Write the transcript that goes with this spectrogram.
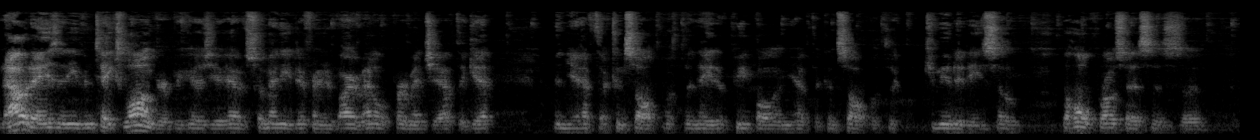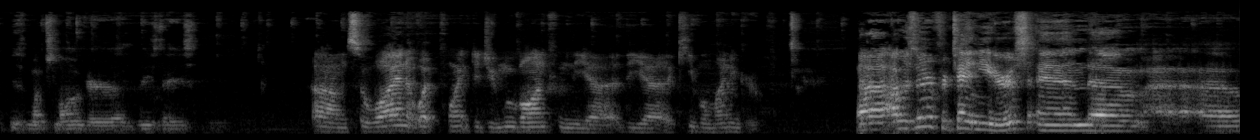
nowadays, it even takes longer because you have so many different environmental permits you have to get, and you have to consult with the native people, and you have to consult with the communities. So the whole process is uh, is much longer uh, these days. Um, so why and at what point did you move on from the uh, the uh, Mining Group? Uh, I was there for 10 years and um, uh,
